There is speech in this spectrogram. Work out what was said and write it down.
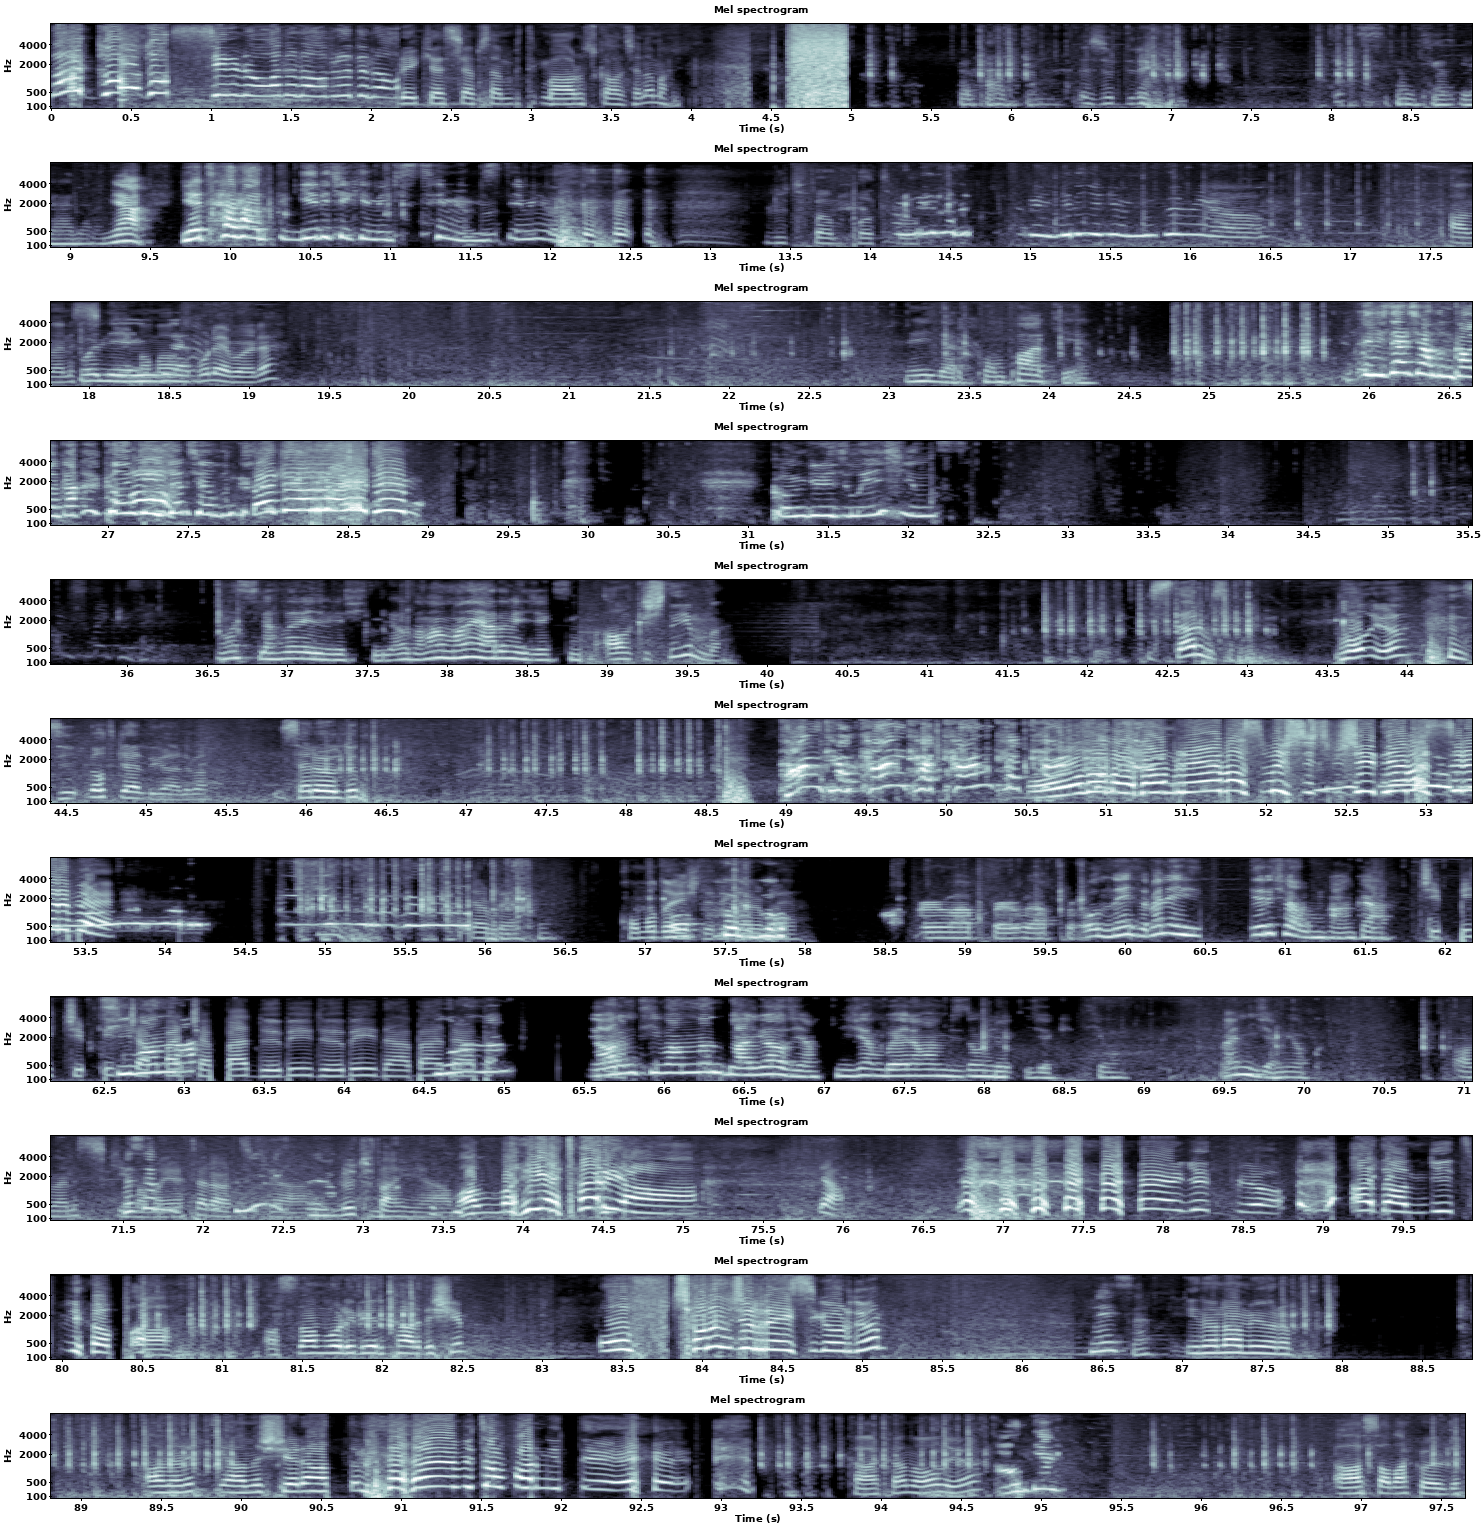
Lan gold! Senin o ananı avradını Burayı keseceğim sen bir tık maruz kalacaksın ama. Yok artık. Özür dilerim. Sıkıntı yok biraderim. Ya yeter artık geri çekilmek istemiyorum istemiyorum. Lütfen patron. geri çekilmek istemiyorum. Ananı Oley, sikeyim ama bu ne böyle? Ejder pompa aki. Ejder çaldım kanka. Kanka Ah! ejder çaldım. Ben de yarrağı yedim! Congratulations. Ama silahlar elverişli değil. O zaman bana yardım edeceksin. Alkışlayayım mı? İster misin? Ne oluyor? Not geldi galiba. Sen öldün. Kanka kanka kanka kanka. Oğlum adam R'ye basmış hiçbir şey diyemezsin herife. Gel buraya. Komodo ejderi gel buraya. Vapır. Oğlum neyse ben ejderi çaldım kanka. Çipi çipi çapa çapa dübi dübi da ba da ba. Tivan'dan, yarın Tivan'dan belge alacağım. Diyeceğim bu eleman bizde oynayacak diyecek Tivan. Ben diyeceğim yok. Ananı sikeyim Mesela ama yeter artık ya. mesela? Lütfen ya. Vallahi yeter ya. Ya. gitmiyor. Adam gitmiyor. Ah. Aslan Volibear kardeşim. Of Challenger Race'i gördüm. Neyse. İnanamıyorum. Ananı yanlış yere attım. bir top farm gitti. Kanka ne oluyor? Al gel. Aa salak öldü.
